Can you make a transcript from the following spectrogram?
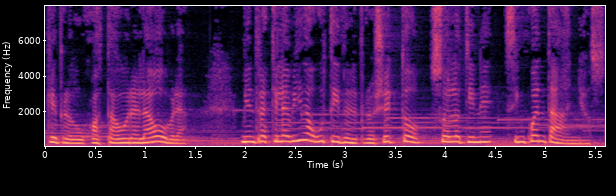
que produjo hasta ahora la obra, mientras que la vida útil del proyecto solo tiene 50 años.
